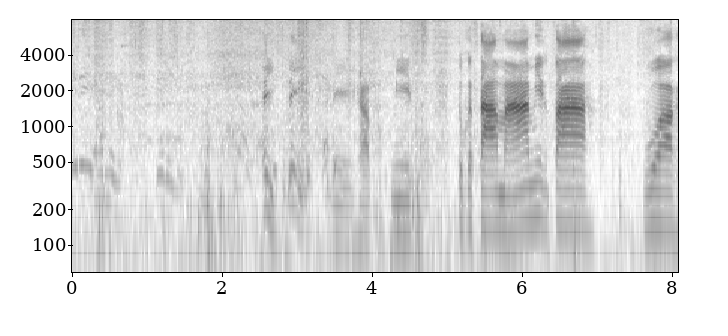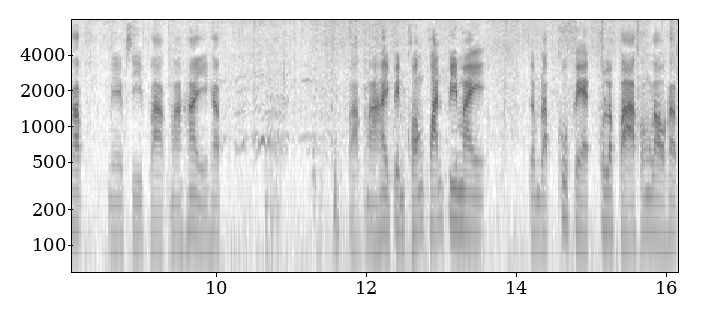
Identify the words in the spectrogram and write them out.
นี่นี่อันนี้ตัวนี้ เอ้ยนี่นี่ครับ มีตุ๊กตาหมา มีตุ๊กตาวัวครับเมฟซีฝากมาให้ครับ ฝากมาให้เป็นของขวัญปีใหม่สำหรับคู่แฝดคนละฝาของเราครับ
